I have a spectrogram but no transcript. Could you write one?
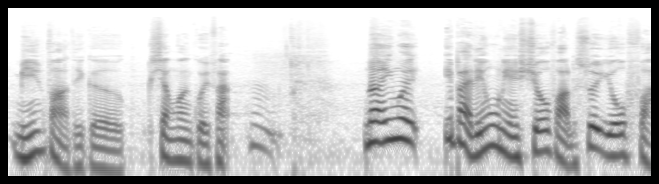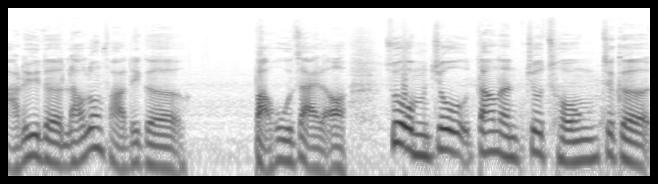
民法的一个相关规范。嗯，那因为一百零五年修法的，所以有法律的劳动法的一个。保护在了哦，所以我们就当然就从这个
